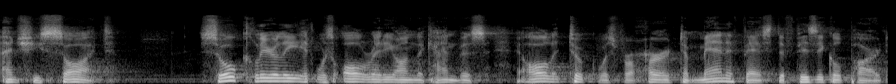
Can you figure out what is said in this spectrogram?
And she saw it so clearly it was already on the canvas. All it took was for her to manifest the physical part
